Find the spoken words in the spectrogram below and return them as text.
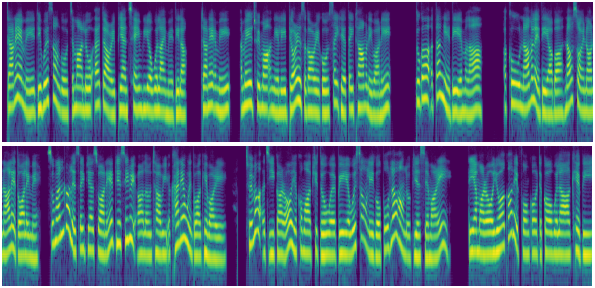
။ဒါနဲ့အမေဒီဝဲဆောင်ကိုကျမလိုအပ်တာတွေပြန်ချိန်ပြီးတော့ဝတ်လိုက်မယ်ဒီလား။ဒါနဲ့အမေအမေချွေးမအငယ်လေးပြောတဲ့စကားတွေကိုစိတ်ထဲသိထားမနေပါနဲ့။သူကအသက်ငယ်သေးရဲ့မလား။အခုနားမလည်သေးရပါနောက်ဆိုရင်တော့နားလည်သွားလိမ့်မယ်။ဇူမန်ကလည်းစိတ်ပြတ်စွာနဲ့ပစ္စည်းတွေအားလုံးထားပြီးအခန်းထဲဝင်သွားခဲ့ပါတယ်။ ချွေးမအကြီးကတော့ရခမဖြစ်သူဝဲပေးရဲ့ဝဲဆောင်လေးကိုပို့လှောက်အောင်လို့ပြင်ဆင်ပါတယ်။တရားမှာတော့ရွာကနေဖုန်းကောတကောဝလာခဲ့ပြီး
